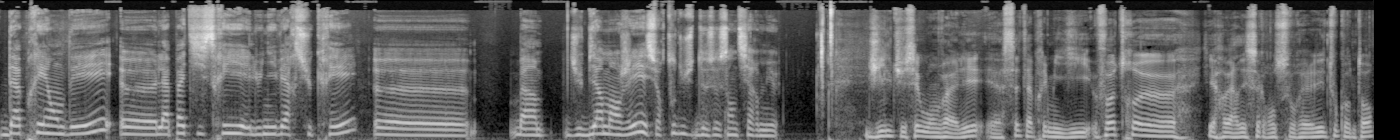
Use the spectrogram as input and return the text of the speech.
d'appréhender la pâtisserie et l'univers sucré, ben, du bien manger et surtout de se sentir mieux. Gilles, tu sais où on va aller euh, cet après-midi. Votre, euh, regardez ce grand sourire, il est tout content.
